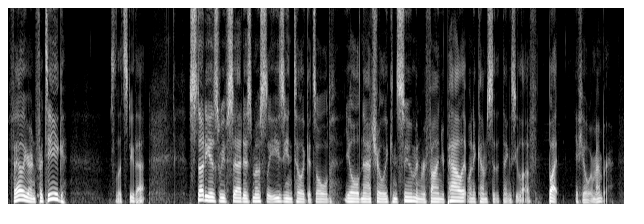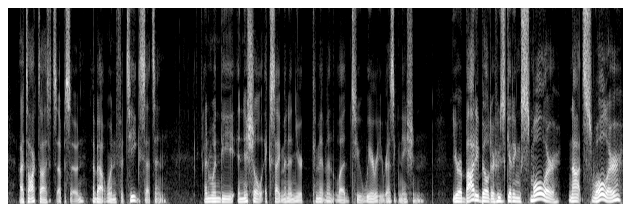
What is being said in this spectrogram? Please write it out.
failure and fatigue. So let's do that. Study, as we've said, is mostly easy until it gets old. You'll naturally consume and refine your palate when it comes to the things you love. But if you'll remember, I talked last episode about when fatigue sets in and when the initial excitement and your commitment led to weary resignation. You're a bodybuilder who's getting smaller, not swoller.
